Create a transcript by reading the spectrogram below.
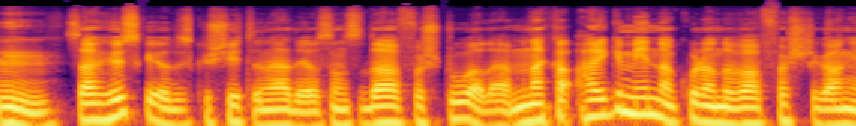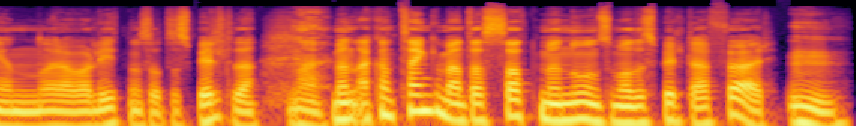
Mm, Så jeg husker jo du skulle skyte ned i, og sånn, så da forsto jeg det. Men jeg kan- har ikke minne om hvordan det var første gangen når jeg var liten og satt og spilte det. Nei. Men jeg kan tenke meg at jeg satt med noen som hadde spilt det her før. mm,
